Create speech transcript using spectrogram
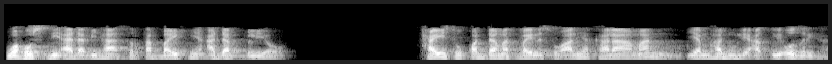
Wa husni adabiha serta baiknya adab beliau. Haitsu qaddamat baina su'aliha kalaman yamhadu li uzriha.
